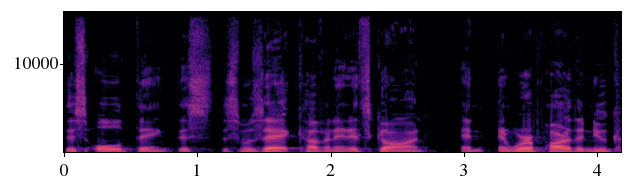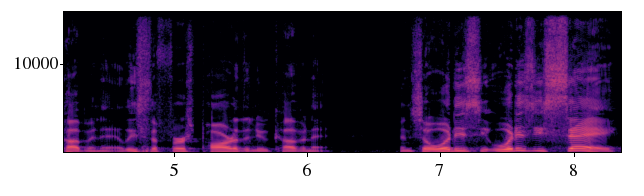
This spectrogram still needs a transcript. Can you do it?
This old thing, this, this Mosaic covenant, it's gone. And, and we're a part of the new covenant, at least the first part of the new covenant. And so, what, is he, what does he say?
